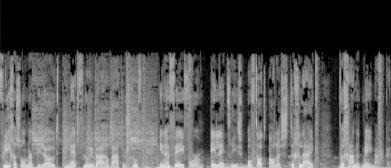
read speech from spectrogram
Vliegen zonder piloot, met vloeibare waterstof, in een V-vorm, elektrisch of dat alles tegelijk. We gaan het meemaken.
